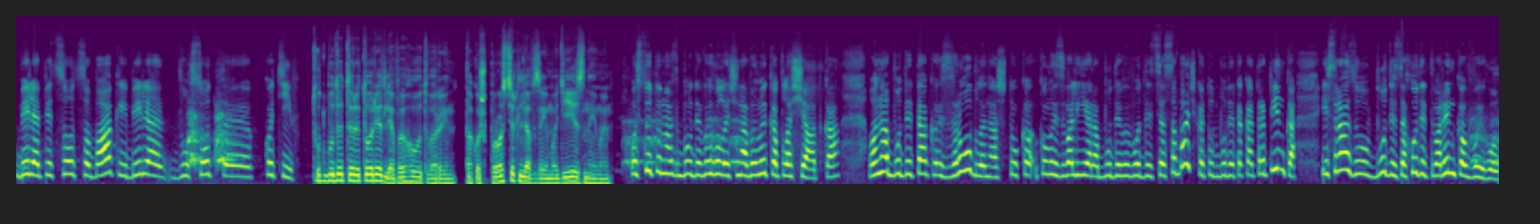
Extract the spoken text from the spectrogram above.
біля 500 собак і біля 200 е, котів. Тут буде територія для вигулу тварин, також простір для взаємодії з ними. Ось тут у нас буде вигулочна велика площадка. Вона буде так зроблена, що коли з вольєра буде виводитися собачка, тут буде така тропінка, і одразу буде заходити тваринка в вигул.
